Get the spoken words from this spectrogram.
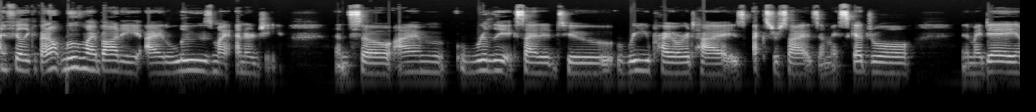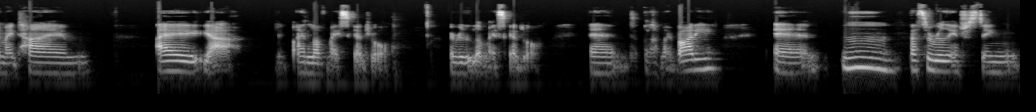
I feel like if I don't move my body, I lose my energy. And so I'm really excited to reprioritize exercise in my schedule, in my day, in my time. I, yeah, I love my schedule. I really love my schedule. And I love my body. And mm, that's a really interesting,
